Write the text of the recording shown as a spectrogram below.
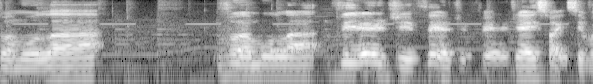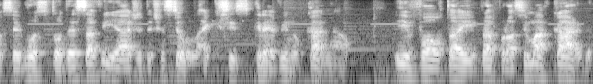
Vamos lá. Vamos lá. Verde, verde, verde. É isso aí. Se você gostou dessa viagem, deixa seu like, se inscreve no canal. E volta aí para a próxima carga,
